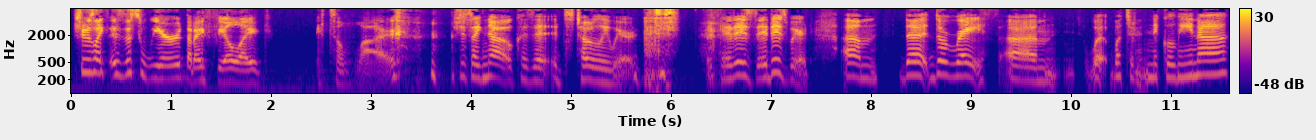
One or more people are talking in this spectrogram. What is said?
She was like, "Is this weird that I feel like it's a lie?" She's like, no, because it, it's totally weird. like, it is, it is weird. Um, the the wraith, um, what what's her Nicholina?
